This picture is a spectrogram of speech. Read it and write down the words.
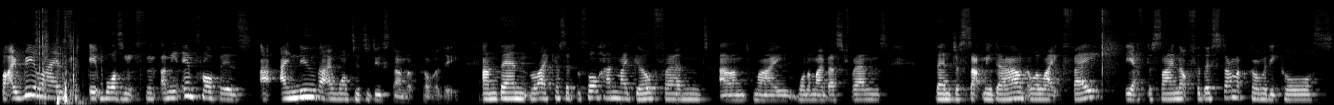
But I realized it wasn't for, I mean, improv is, I, I knew that I wanted to do stand up comedy. And then, like I said beforehand, my girlfriend and my, one of my best friends then just sat me down and were like, Fay, you have to sign up for this stand up comedy course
